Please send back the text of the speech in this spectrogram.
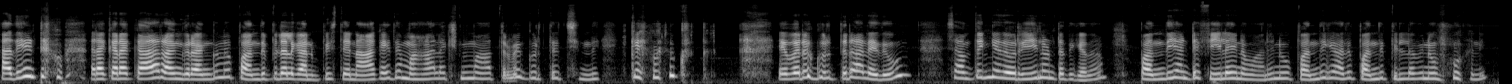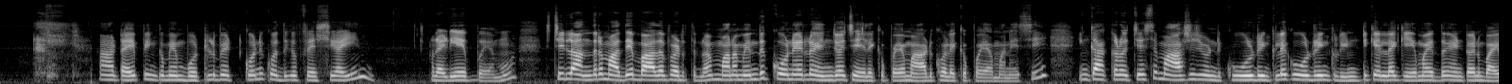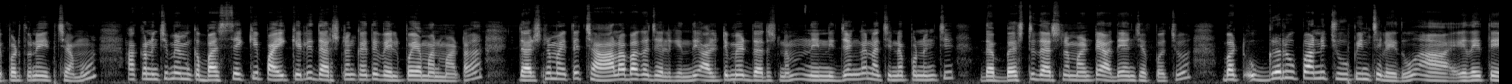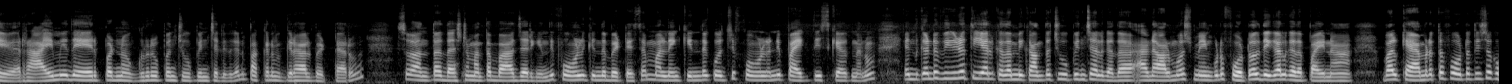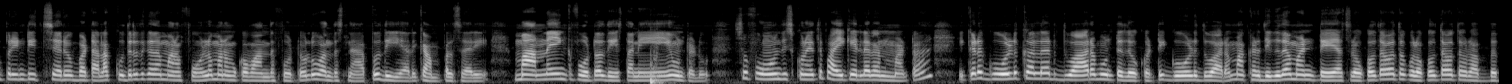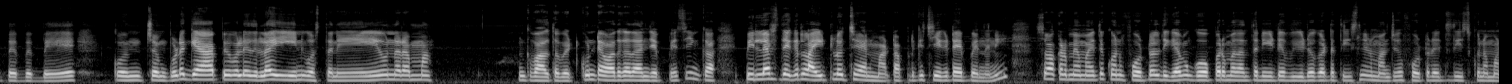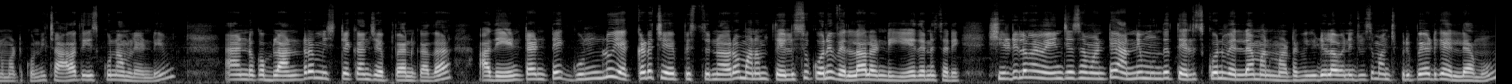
అదేంటో? రకరకాల రంగురంగులు పంది పిల్లలు కనిపిస్తే నాకైతే మహాలక్ష్మి మాత్రమే గుర్తొచ్చింది. ఇంకెవరు గుర్తు ఎవరు గుర్తు రాలేదు. సంథింగ్ ఏదో రీల్ ఉంటుంది కదా. పంది అంటే ఫీల్ అయినవా అని. నువ్వు పంది కాదు పంది పిల్లవి నువ్వు అని. ఆ టైప్ ఇంకా మేము బొట్లు పెట్టుకొని కొద్దిగా ఫ్రెష్గా అయ్యి రెడీ అయిపోయాము. స్టిల్ అందరం అదే బాధపడుతున్నాం. మనం ఎందుకు కోనేరులో ఎంజాయ్ చేయలేకపోయాం ఆడుకోలేకపోయాం అనేసి. ఇంకా అక్కడ వచ్చేసి మా ఆశ చూడండి కూల్ డ్రింక్లే కూల్ డ్రింకులు. ఇంటికి వెళ్ళాక ఏమైద్దో ఏంటో అని భయపడుతూనే ఇచ్చాము. అక్కడ నుంచి మేము ఇంకా బస్సు ఎక్కి పైకి వెళ్ళి దర్శనంకి అయితే వెళ్ళిపోయామన్నమాట. దర్శనం అయితే చాలా బాగా జరిగింది. అల్టిమేట్ దర్శనం. నేను నిజంగా నా చిన్నప్పటి నుంచి ద బెస్ట్ దర్శనం అంటే అదే అని చెప్పొచ్చు. బట్ ఉగ్రరూపాన్ని చూపించలేదు. ఏదైతే రాయి మీద ఏర్పడిన ఉగ్రరూపం చూపించలేదు కానీ పక్కన విగ్రహాలు పెట్టారు. సో అంతా దర్శనం అంతా బాగా జరిగింది. ఫోన్లు కింద పెట్టేసాం మళ్ళీ నేను కిందకు వచ్చి ఫోన్లన్నీ పైకి తీసుకెళ్తున్నాను. ఎందుకంటే వీడియో తీయాలి కదా మీకు అంతా చూపించాలి కదా. అండ్ ఆల్మోస్ట్ మేము కూడా ఫోటోలు దిగాలి కదా పైన. వాళ్ళు కెమెరాతో ఫోటో తీసి ఒక ప్రింట్ ఇచ్చారు. బట్ అలా కుదరదు కదా మన ఫోన్లో మనం ఒక వంద ఫోటోలు వంద స్నాప్లు తీయాలి కంపల్సరీ. మా అన్నయ్య ఇంక ఫోటోలు తీస్తానే ఉంటాడు. సో ఫోన్ తీసుకుని అయితే పైకి వెళ్ళాను అనమాట ఇక్కడ గోల్డ్ కలర్ ద్వారం ఉంటుంది ఒకటి. గోల్డ్ ద్వారం. అక్కడ దిగుదామంటే అసలు ఒకరి తర్వాత ఒకరు ఒకరి తర్వాత ఒకరు కొంచెం కూడా గ్యాప్ ఇవ్వలేదు. ఇలా ఈయనకి వస్తూనే ఉన్నారమ్మా. ఇంక వాళ్ళతో పెట్టుకుంటే అవ్వదు కదా అని చెప్పేసి ఇంకా పిల్లర్స్ దగ్గర లైట్లు వచ్చాయన్నమాట. అప్పటికి చీకటి అయిపోయిందని. సో అక్కడ మేమైతే కొన్ని ఫోటోలు దిగాము. గోపురం అదంతా నీట్గా వీడియో గట్రా తీసి నేను మంచిగా ఫోటోలు అయితే తీసుకున్నాం అనమాట కొన్ని చాలా తీసుకున్నాంలేండి. అండ్ ఒక బ్లండర్ మిస్టేక్ అని చెప్పాను కదా. అదేంటంటే గుండ్లు ఎక్కడ చేపిస్తున్నారో మనం తెలుసుకొని వెళ్ళాలండి ఏదైనా సరే. షిరిడిలో మేము ఏం చేసామంటే అన్నీ ముందే తెలుసుకొని వెళ్ళామన్నమాట. వీడియోలు అవన్నీ చూసి మంచి ప్రిపేర్డ్గా వెళ్ళాము.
